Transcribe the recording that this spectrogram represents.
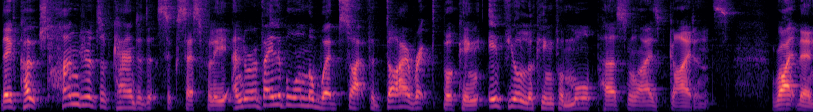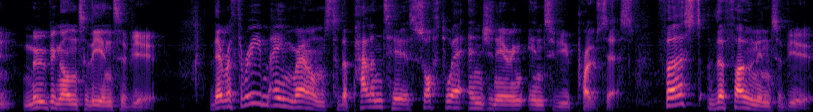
They've coached hundreds of candidates successfully and are available on the website for direct booking if you're looking for more personalized guidance. Right then, moving on to the interview. There are three main rounds to the Palantir software engineering interview process. First, the phone interview.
